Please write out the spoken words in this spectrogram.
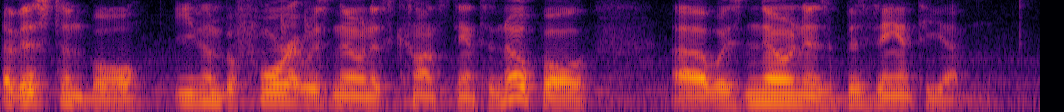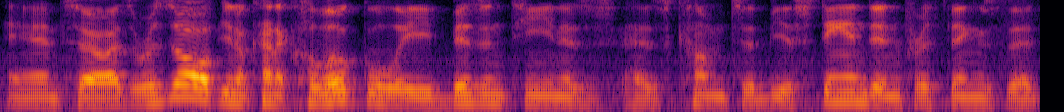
of Istanbul, even before it was known as Constantinople, uh, was known as Byzantium. And so as a result, you know, kind of colloquially, Byzantine has, has come to be a stand-in for things that,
